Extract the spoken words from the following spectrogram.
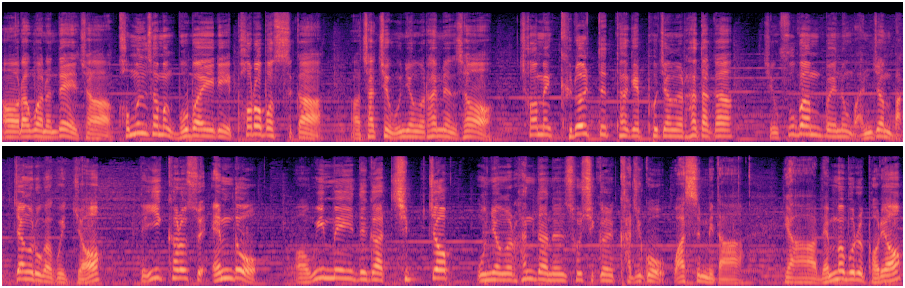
어, 라고 하는데 자 검은 사막 모바일이 펄어버스가 어, 자체 운영을 하면서 처음엔 그럴듯하게 포장을 하다가 지금 후반부에는 완전 막장으로 가고 있죠. 이카로스 M도 어, 위메이드가 직접 운영을 한다는 소식을 가지고 왔습니다. 야 넷마블을 버려?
